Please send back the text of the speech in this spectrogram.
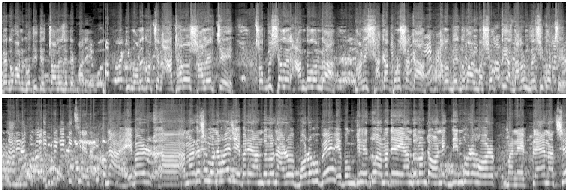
বেগবান গতিতে চলে যেতে পারে। আপনারা কি মনে করছেন আঠারো সালের চেয়ে চব্বিশ সালের আন্দোলনটা মানে শাখা প্রশাখা আরও বেগবান বা শক্তি আর দারুণ বেশি করছে? পিছিয়ে নাই না এবার আমার কাছে মনে হয় যে এবারের আন্দোলন আরও বড় হবে এবং যেহেতু আমাদের এই আন্দোলনটা অনেক দিন ধরে হওয়ার মানে প্ল্যান আছে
